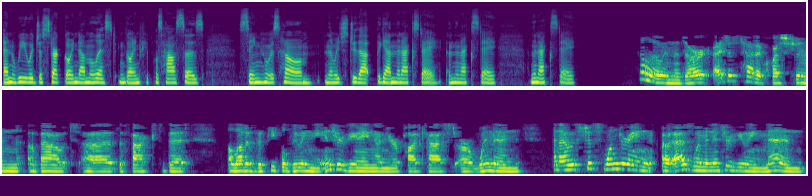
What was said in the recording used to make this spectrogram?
and we would just start going down the list and going to people's houses, seeing who was home. And then we just do that again the next day and the next day and the next day. Hello, in the dark. I just had a question about uh, the fact that a lot of the people doing the interviewing on your podcast are women. And I was just wondering, uh, as women interviewing men,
